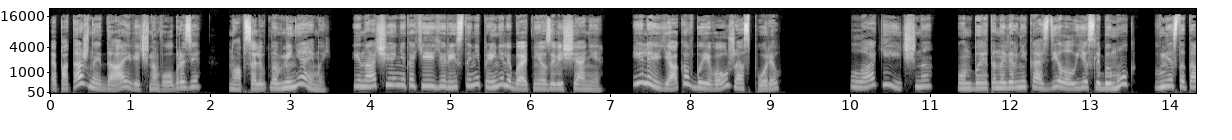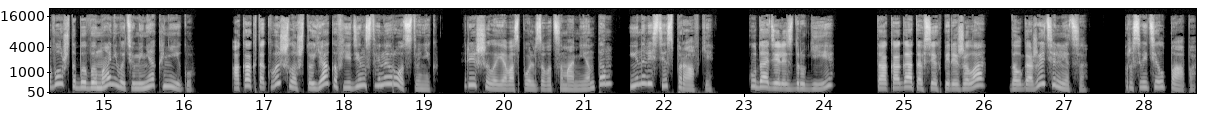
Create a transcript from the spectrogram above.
Эпатажной, да, и вечно в образе, но абсолютно вменяемой. Иначе никакие юристы не приняли бы от нее завещание. Или Яков бы его уже оспорил. Логично. Он бы это наверняка сделал, если бы мог, вместо того, чтобы выманивать у меня книгу. А как так вышло, что Яков — единственный родственник? Решила я воспользоваться моментом и навести справки. Куда делись другие? Так Агата всех пережила? Долгожительница? Просветил папа.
